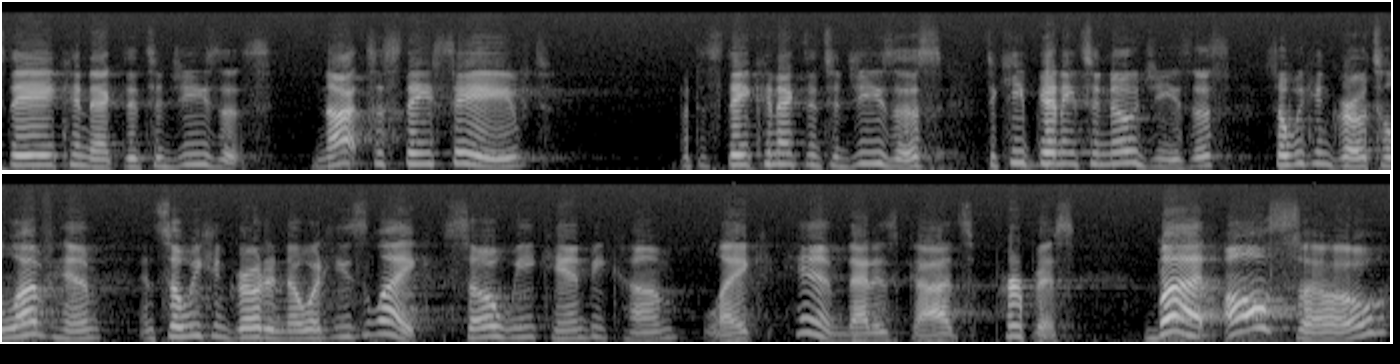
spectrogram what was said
stay connected to Jesus. Not to stay saved, but to stay connected to Jesus, to keep getting to know Jesus, so we can grow to love him, and so we can grow to know what he's like, so we can become like him. That is God's purpose. But also,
